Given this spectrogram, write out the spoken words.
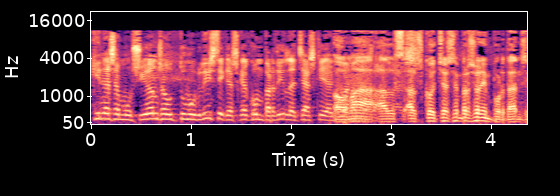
quines emocions automobilístiques que ha compartit la Xesca i el Joan Home, els, els cotxes sempre són importants,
